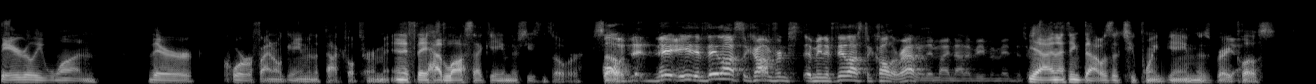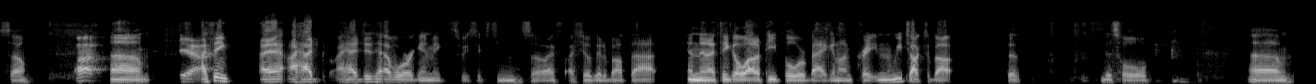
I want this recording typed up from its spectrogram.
barely won their quarterfinal game in the Pac-12 tournament, and if they had lost that game, their season's over. So, oh, they, if they lost the conference, I mean, if they lost to Colorado, they might not have even made this. Yeah, and I think that was a two-point game. It was very yeah. close. So, uh, um, yeah, I think I, had I had did have Oregon make the Sweet 16, so I, I feel good about that. And then I think a lot of people were bagging on Creighton. We talked about the this whole um,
